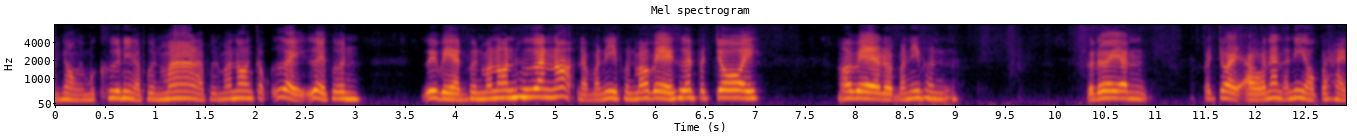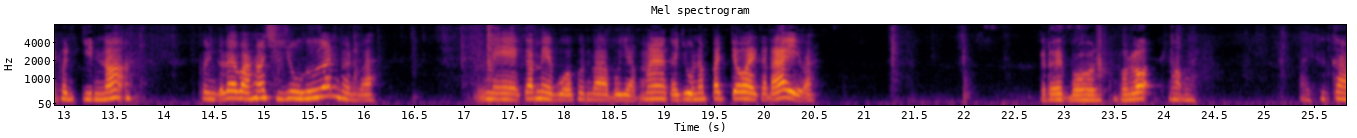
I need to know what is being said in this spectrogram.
พี่น้องเอ้ยเมื่อคืนนี่นะเพิ่นมาน่ะเพิ่นมานอนกับเอื้อยเอื้อยเพิ่นเอื้อยแหวนเพิ่นมานอนเฮือนเนาะแต่บัดนี้เพิ่นมาแวเฮือนประจอย มาแวะแล้วบัดนี้เพิ่นก็เลยอันประจอยเอาอันนั้นอันนี้ออกไปให้เพิ่นกินเนาะเพิ่นก็เลยว่าเฮาสิอยู่เฮือนเพิ่นว่า แม่กับแม่บัวเพิ่นว่าบ่อยากมากก็อยู่น้ำประจอยก็ได้ว่ะก็เลยบ่บ่เลาะพี่น้องเอ้ยไปคือเก่า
